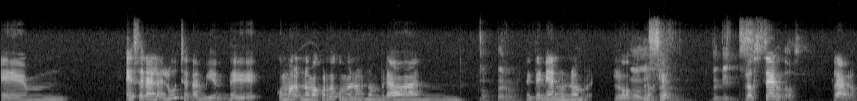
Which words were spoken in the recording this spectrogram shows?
em, esa era la lucha también, de cómo, no me acuerdo cómo los nombraban. Los perros. tenían un nombre. Los, no, los, cerdos, de pigs. Los cerdos, claro.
